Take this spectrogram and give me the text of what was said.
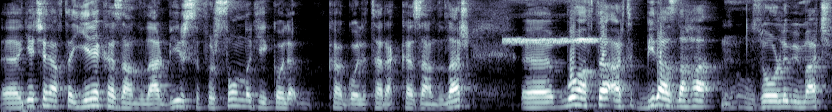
Ee, geçen hafta yine kazandılar. 1-0 son dakika gol, atarak kazandılar. Ee, bu hafta artık biraz daha zorlu bir maç.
